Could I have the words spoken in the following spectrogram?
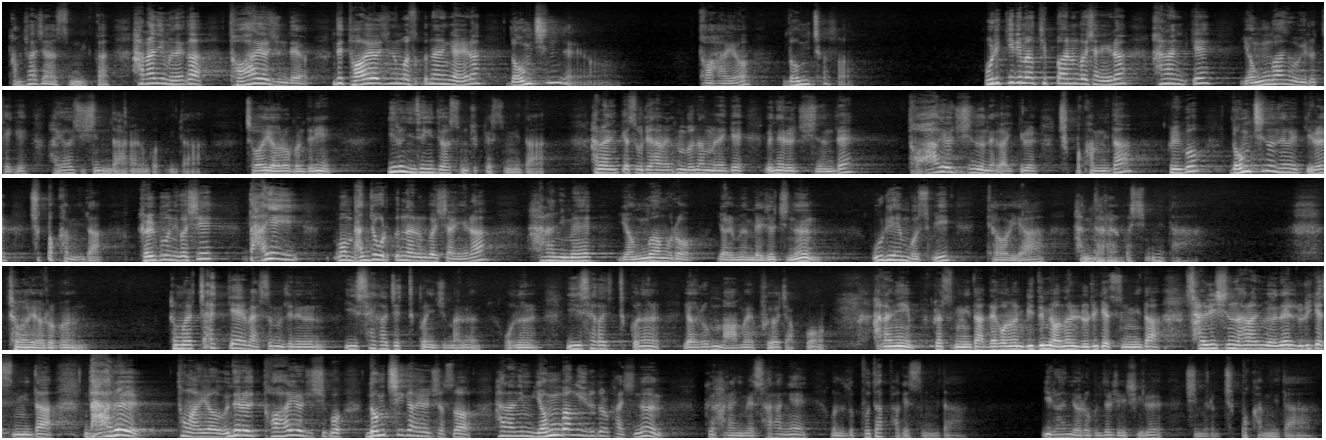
감사하지 않습니까? 하나님 은혜가 더하여진대요. 근데 더하여지는 것으로 끝나는 게 아니라 넘친대요. 더하여 넘쳐서. 우리끼리만 기뻐하는 것이 아니라 하나님께 영광이 오히려 되게 하여 주신다라는 겁니다. 저 여러분들이 이런 인생이 되었으면 좋겠습니다. 하나님께서 우리 한 분 한 분에게 은혜를 주시는데 더하여 주시는 은혜가 있기를 축복합니다. 그리고 넘치는 은혜가 있기를 축복합니다. 결국은 이것이 나의 뭐 만족으로 끝나는 것이 아니라 하나님의 영광으로 열매 맺어지는 우리의 모습이 되어야 한다는 것입니다. 저와 여러분, 정말 짧게 말씀을 드리는 이 세 가지 특권이지만은 오늘 이 세 가지 특권을 여러분 마음에 부여잡고 하나님 그렇습니다. 내가 오늘 믿음의 언어를 누리겠습니다. 살리시는 하나님의 은혜를 누리겠습니다. 나를 통하여 은혜를 더하여 주시고 넘치게 하여 주셔서 하나님 영광에 이르도록 하시는 그 하나님의 사랑에 오늘도 보답하겠습니다. 이러한 여러분들 되시기를 주님으로 축복합니다.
